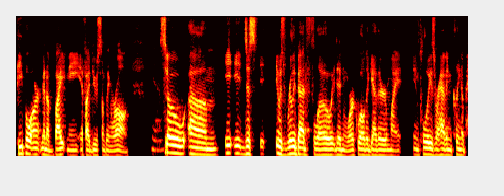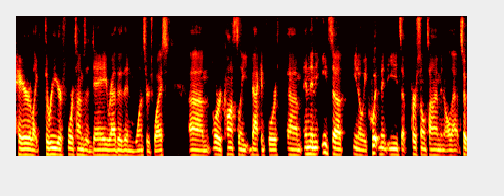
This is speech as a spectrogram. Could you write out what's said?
people aren't going to bite me if I do something wrong. Yeah. So um, it, it just it, it was really bad flow. It didn't work well together. My employees were having to clean up hair like three or four times a day rather than once or twice um, or constantly back and forth um, and then it eats up you know equipment eats up personal time and all that. So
